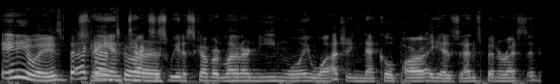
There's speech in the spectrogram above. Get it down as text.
Anyways, back Today on in Texas, we discovered Leonard Nimoy watching Neko Para. He has since been arrested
